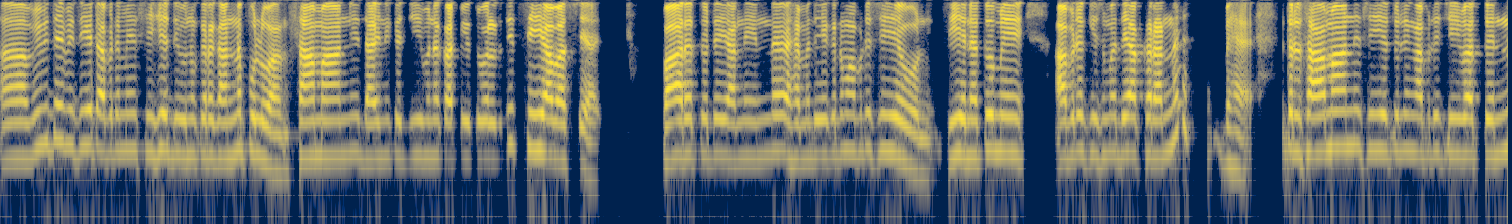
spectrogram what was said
විවිධ විදියට අපට මේ සිහිය දියුණු කරගන්න පුළුවන් සාමාන්‍ය දෛනික ජීවන කටයුතුවලදි සිහ අවශ්‍යයි පාරත්වට යන්න එන්න හැමදේකටම අපට සිය ඕනි සිය නැතු මේ අපට කිසිම දෙයක් කරන්න බැහැ. එතර සාමාන්‍ය සිය තුළින් අපට ජීවත්වෙන්න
